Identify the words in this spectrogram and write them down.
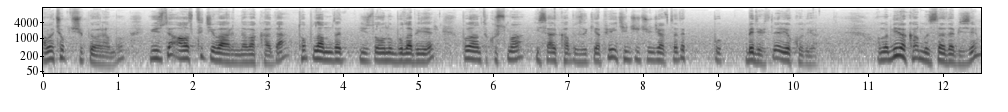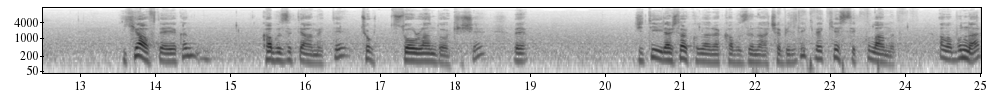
Ama çok düşük bir oran bu. %6 civarında vakada toplamda %10'u bulabilir. Bulantı, kusma, ishal, kabızlık yapıyor. İkinci, üçüncü haftada bu belirtiler yok oluyor. Ama bir vakamızda da bizim iki haftaya yakın kabızlık devam etti. Çok zorlandı o kişi ve ciddi ilaçlar kullanarak kabızlığını açabildik ve kestik, kullanmadık. Ama bunlar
